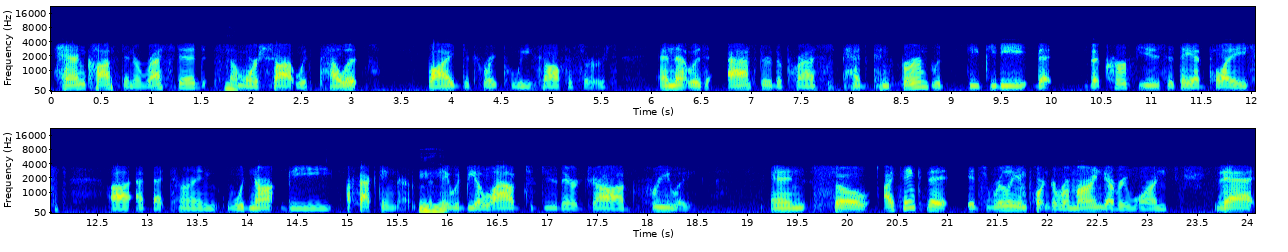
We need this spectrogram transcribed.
handcuffed, and arrested. Some were shot with pellets by Detroit police officers, and that was after the press had confirmed with DPD that the curfews that they had placed uh, at that time would not be affecting them, mm-hmm. that they would be allowed to do their job freely. And so I think that it's really important to remind everyone that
